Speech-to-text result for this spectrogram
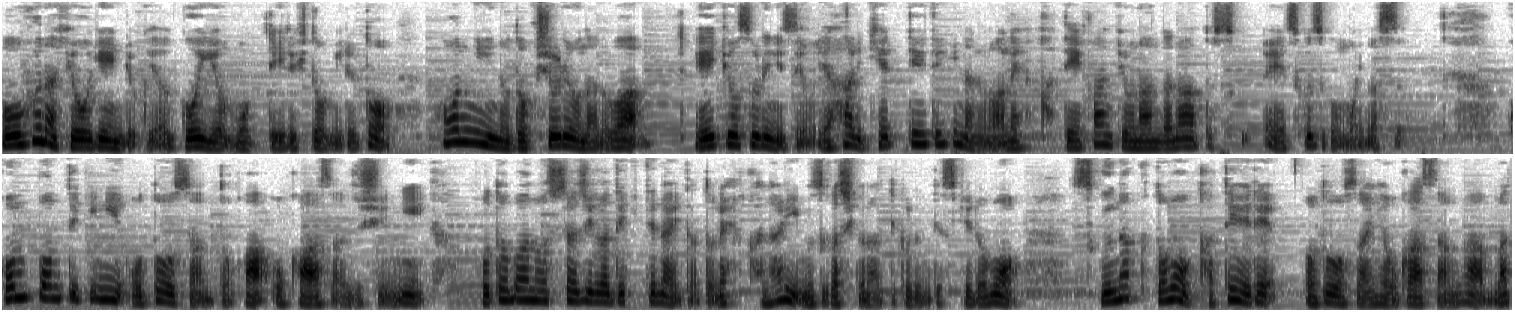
豊富な表現力や語彙を持っている人を見ると、本人の読書量などは影響するんですよ。やはり決定的なのはね、家庭環境なんだなとつく,、えー、つくづく思います。根本的にお父さんとかお母さん自身に言葉の下地ができてないかとね、かなり難しくなってくるんですけども、少なくとも家庭でお父さんやお母さんが間違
